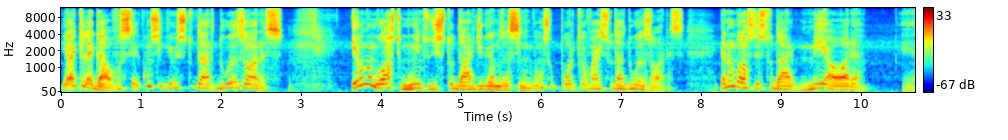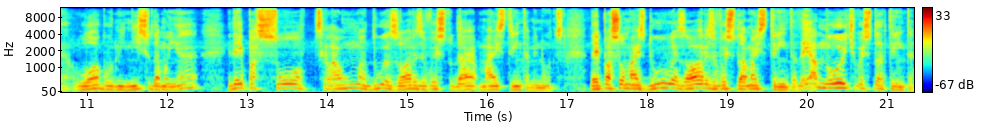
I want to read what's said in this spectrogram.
E olha que legal, você conseguiu estudar duas horas. Eu não gosto muito de estudar, digamos assim, vamos supor que eu vá estudar duas horas. Eu não gosto de estudar meia hora é, logo no início da manhã, e daí passou, sei lá, uma, duas horas eu vou estudar mais 30 minutos. Daí passou mais duas horas eu vou estudar mais 30. Daí à noite eu vou estudar 30.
